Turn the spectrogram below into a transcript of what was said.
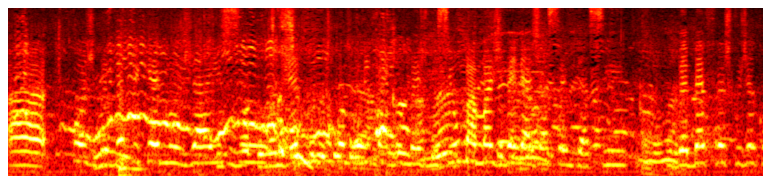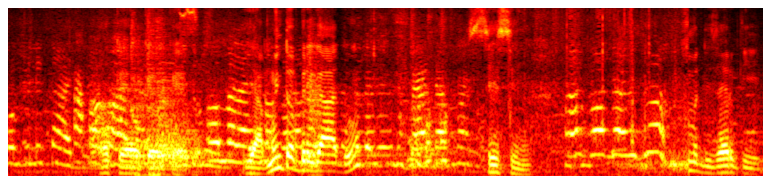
Ah, com os bebês pequenos já isso é muito complicado mesmo. Se uma mais velha já sente assim, o bebê fresco já é complicado. Ok, ok, ok. Yeah, muito obrigado. Sim, sim. Vamos dizer que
